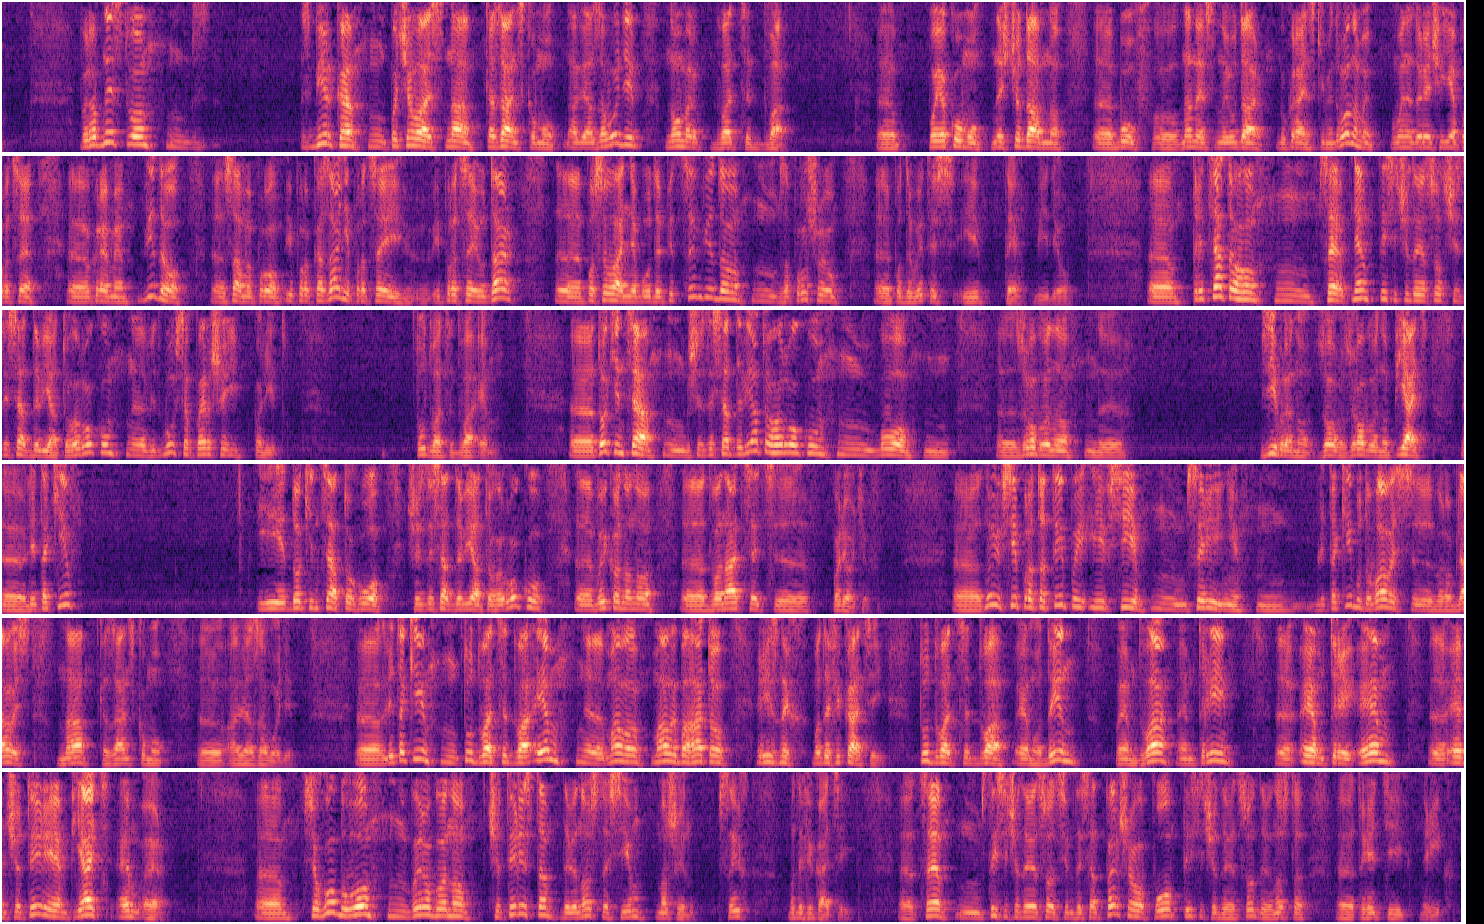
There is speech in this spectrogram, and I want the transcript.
Виробництво збірка почалась на Казанському авіазаводі номер 22 е, по якому нещодавно е, був е, нанесений удар українськими дронами. У мене, до речі, є про це окреме відео саме про і про Казань, і про цей, і про цей удар. Посилання буде під цим відео. Запрошую подивитись і те відео. Е, 30 серпня 1969 року е, відбувся перший політ Ту-22М. Е, До кінця 69-го року було е, зроблено е, зібрано зроблено 5 літаків. І до кінця того 69-го року е, виконано е, 12 е, польотів. Е, Ну і всі прототипи і всі серійні літаки будувались, е, вироблялись на Казанському е, авіазаводі. Літаки м, Ту-22М е, мали багато різних модифікацій. Ту-22М1, М2, М3, е, М3М, е, М4, М5, МР. Всього було вироблено 497 машин всіх модифікацій. Е, Це з 1971 по 1993 рік.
